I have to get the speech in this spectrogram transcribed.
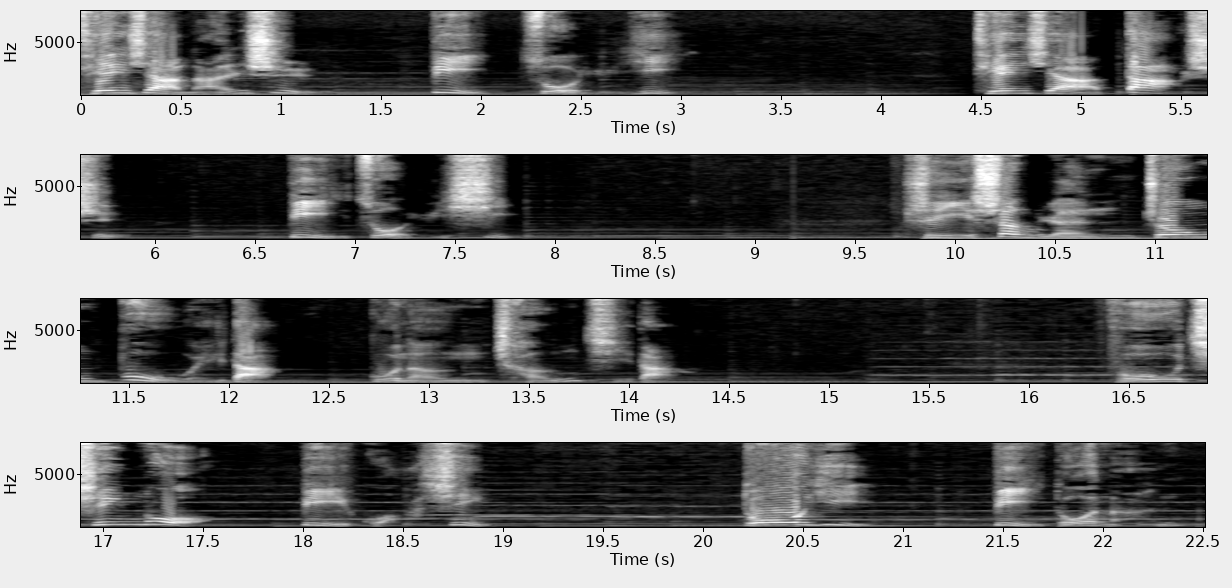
天下难事，必作于易；天下大事，必作于细。是以圣人终不为大，故能成其大。夫轻诺必寡信，多易必多难。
